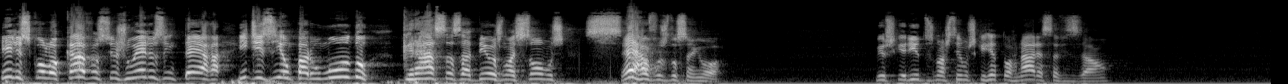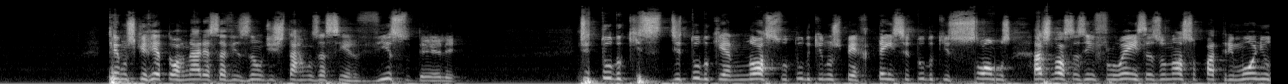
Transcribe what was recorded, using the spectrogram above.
eles colocavam seus joelhos em terra e diziam para o mundo: graças a Deus nós somos servos do Senhor. Meus queridos, nós temos que retornar essa visão. Temos que retornar essa visão de estarmos a serviço dele. De tudo, que, de tudo que é nosso, tudo que nos pertence, tudo que somos, as nossas influências, o nosso patrimônio,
